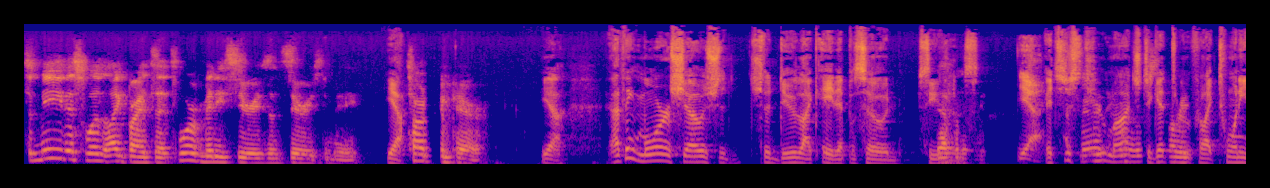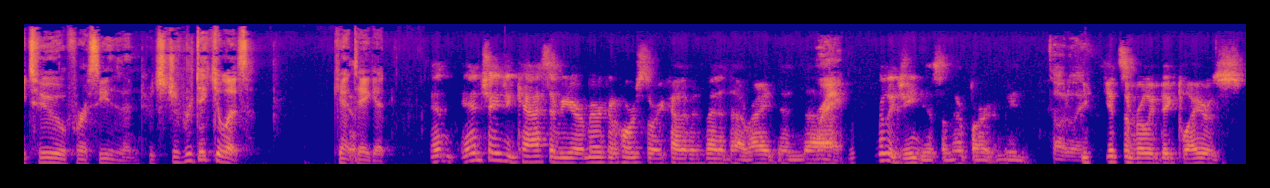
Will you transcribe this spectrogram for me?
To me, this was like Brian said. It's more mini series than series to me. yeah. It's hard to compare. Yeah, I think more shows should should do like eight episode seasons. Definitely. Yeah. It's just Very too much to get story. through for like twenty two for a season. It's just ridiculous. Can't Yeah. take it. And and changing cast every year. American Horror Story kind of invented that, right? And uh, Right. really genius on their part. I mean, totally. you totally. get some really big players.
